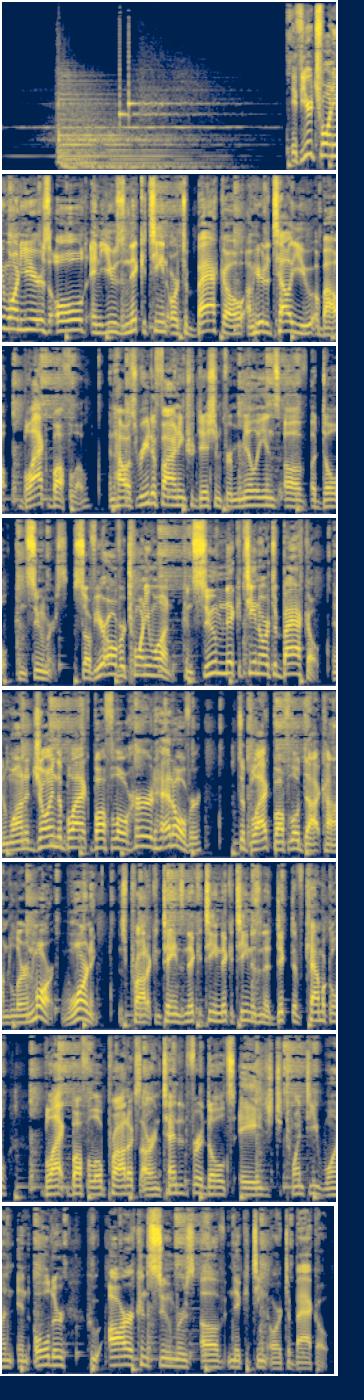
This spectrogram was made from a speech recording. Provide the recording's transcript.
If you're 21 years old and use nicotine or tobacco, I'm here to tell you about Black Buffalo and how it's redefining tradition for millions of adult consumers. So if you're over 21, consume nicotine or tobacco, and want to join the Black Buffalo herd, head over to blackbuffalo.com to learn more. Warning this product contains nicotine. Nicotine is an addictive chemical. Black Buffalo products are intended for adults aged 21 and older who are consumers of nicotine or tobacco.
